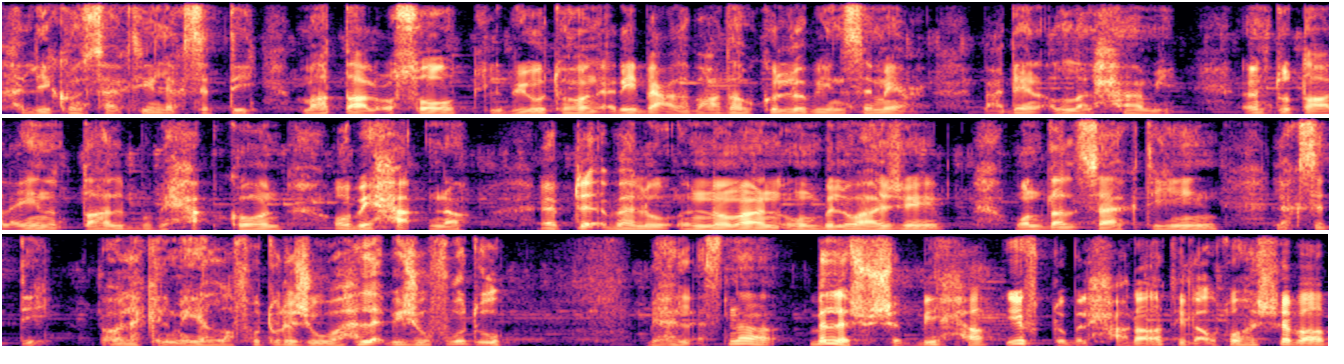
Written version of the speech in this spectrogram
خليكن ساكتين لك ستي ما تطالعوا صوت البيوت هون قريبة على بعضها وكله بينسمع. بعدين الله الحامي انتو طالعين تطالبوا بحقكن وبحقنا. بتقبلوا انه ما نقوم بالواجب ونضل ساكتين؟ لك ستي ولا كلمة يلا فوتوا لجوا هلا بيجوا فوتوا. بهالأثناء بلشوا الشبيحة يفتوا بالحارات يلقطوا هالشباب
